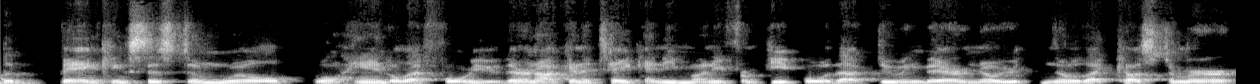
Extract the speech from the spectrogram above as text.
the banking system will will handle that for you. They're not going to take any money from people without doing their know know that customer,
